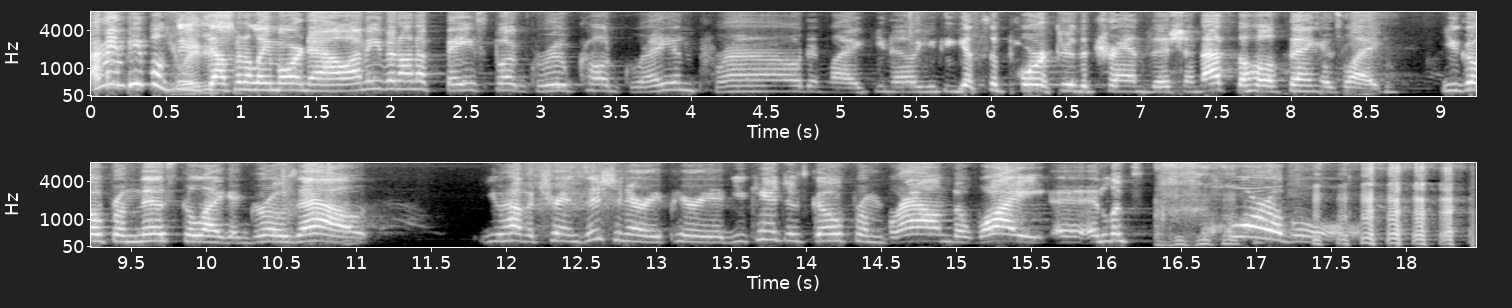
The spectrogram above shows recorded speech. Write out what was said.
I mean, people you do ladies... definitely more now. I'm even on a Facebook group called Gray and Proud, and like, you know, you can get support through the transition. That's the whole thing. Is like you go from this to like it grows out. You have a transitionary period. You can't just go from brown to white. It, it looks horrible.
